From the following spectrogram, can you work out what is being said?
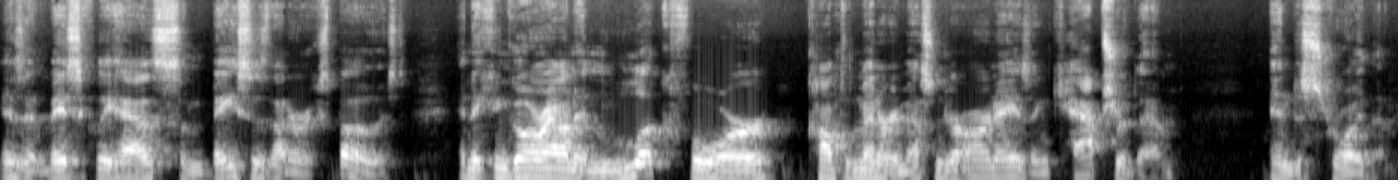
is it basically has some bases that are exposed, and it can go around and look for complementary messenger RNAs and capture them and destroy them.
